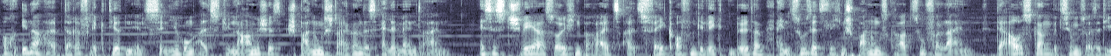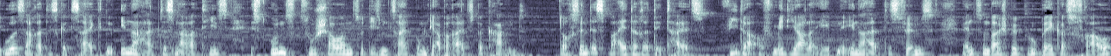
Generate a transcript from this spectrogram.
auch innerhalb der reflektierten Inszenierung als dynamisches, spannungssteigerndes Element ein. Es ist schwer, solchen bereits als Fake offengelegten Bildern einen zusätzlichen Spannungsgrad zu verleihen. Der Ausgang bzw. die Ursache des Gezeigten innerhalb des Narrativs ist uns Zuschauern zu diesem Zeitpunkt ja bereits bekannt. Doch sind es weitere Details, wieder auf medialer Ebene innerhalb des Films, wenn zum Beispiel Brubakers Frau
